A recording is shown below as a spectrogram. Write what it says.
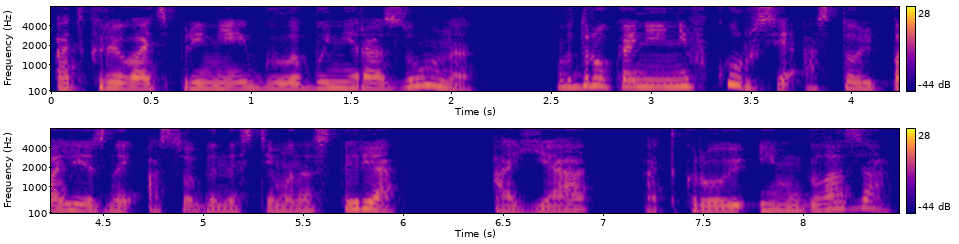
Открывать при ней было бы неразумно, вдруг они не в курсе о столь полезной особенности монастыря, а я открою им глаза.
